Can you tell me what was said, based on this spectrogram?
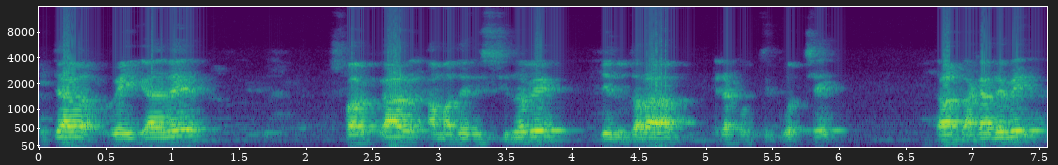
এটা হয়ে সরকার আমাদের নিশ্চিতভাবে যেহেতু তারা এটা করতে করছে, তারা টাকা দেবে।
